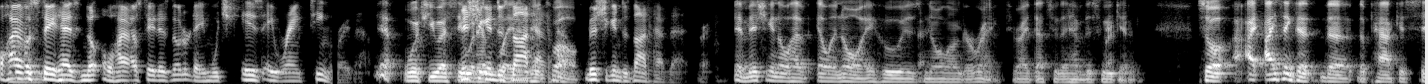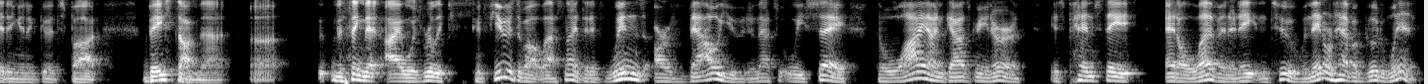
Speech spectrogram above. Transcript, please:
Ohio State has no Ohio State has Notre Dame, which is a ranked team right now. Yeah, which USC Michigan does not have 12. That. Michigan does not have that. Right. Yeah, Michigan will have Illinois, who is right. no longer ranked. Right, that's who they have this weekend. Right. So I, I think that the the pack is sitting in a good spot based on that. Uh, the thing that I was really confused about last night that if wins are valued, and that's what we say, then why on God's green earth is Penn State at 11 at 8 and 2 when they don't have a good win?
